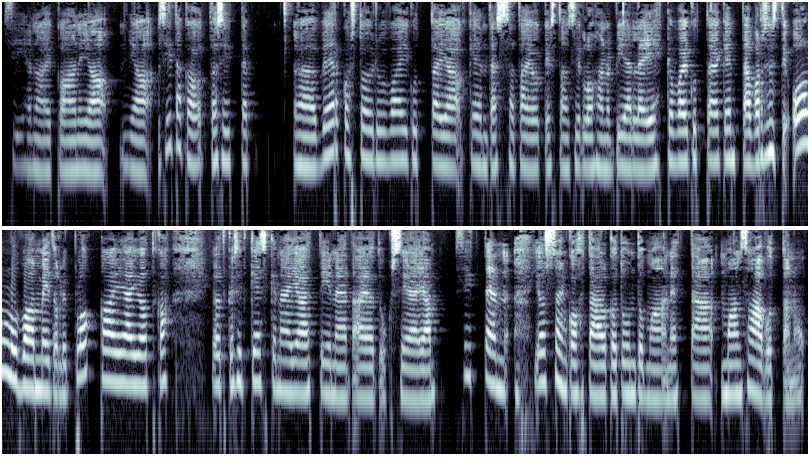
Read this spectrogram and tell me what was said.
siihen aikaan, ja, ja sitä kautta sitten verkostoiduin vaikuttajakentässä, tai oikeastaan silloinhan vielä ei ehkä vaikuttajakenttää varsinaisesti ollut, vaan meitä oli blokkaajia, jotka, jotka sitten keskenään jaettiin näitä ajatuksia, ja sitten jossain kohtaa alkoi tuntumaan, että mä oon saavuttanut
